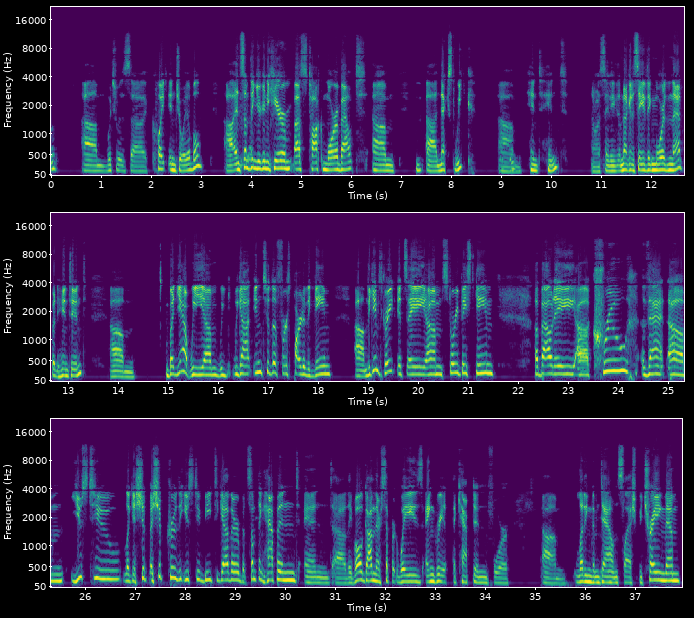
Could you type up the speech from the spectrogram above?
um, which was, uh, quite enjoyable. Uh, and something you're going to hear us talk more about, um, uh, next week. Um, hint, hint. I don't want to say anything. I'm not going to say anything more than that, but hint, hint. Um, but yeah, we, um, we, we got into the first part of the game. Um, the game's great. It's a, um, story-based game about a, uh, crew that, um, used to, like a ship, a ship crew that used to be together, but something happened and, uh, they've all gone their separate ways, angry at the captain for, um, letting them down slash betraying them.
